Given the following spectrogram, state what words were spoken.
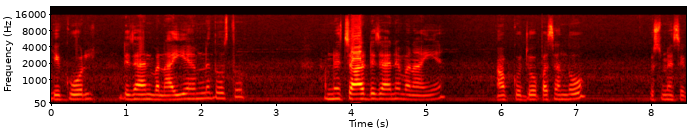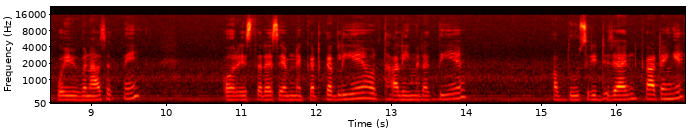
ये गोल डिज़ाइन बनाई है हमने दोस्तों। हमने चार डिज़ाइनें बनाई हैं। आपको जो पसंद हो, उसमें से कोई भी बना सकते हैं। और इस तरह से हमने कट कर लिए हैं और थाली में रख दिए हैं। अब दूसरी डिज़ाइन काटेंगे।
